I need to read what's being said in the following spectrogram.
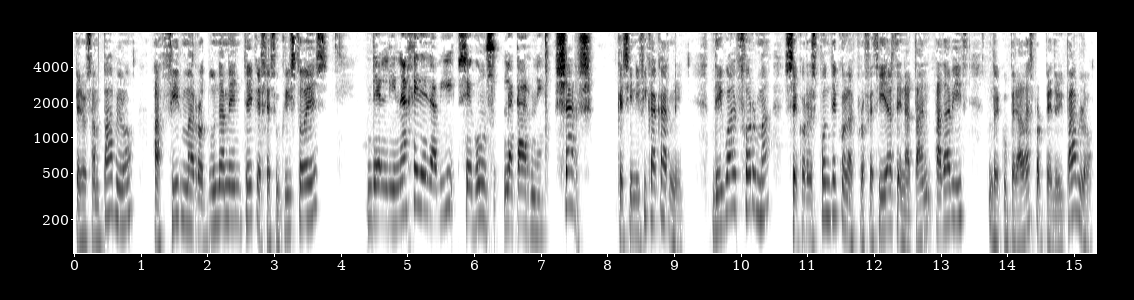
pero San Pablo afirma rotundamente que Jesucristo es del linaje de David según la carne. Sharsh, que significa carne. De igual forma se corresponde con las profecías de Natán a David recuperadas por Pedro y Pablo.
